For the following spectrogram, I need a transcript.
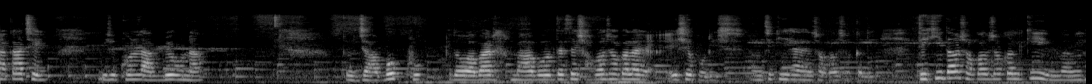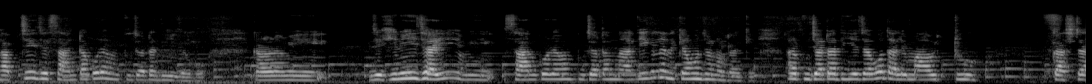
না কাছেই বেশিক্ষণ লাগবেও না। তো যাব খুব তো আবার মা বলতেছে সকাল সকাল এসে পড়িস। বলছি কি হ্যাঁ হ্যাঁ, সকাল সকালই। দেখি তাও সকাল সকাল কি? আমি ভাবছি যে স্নানটা করে আমি পূজাটা দিয়ে যাব। কারণ আমি যেখানেই যাই আমি স্নান করে আমার পূজাটা না দিয়ে গেলে না কেমন যেন লাগে। আর পূজাটা দিয়ে যাব তাহলে মাও একটু কাজটা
